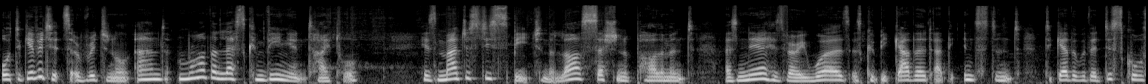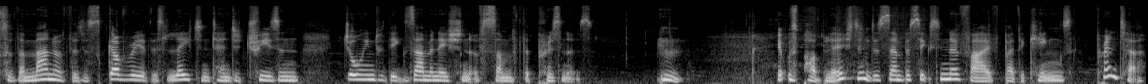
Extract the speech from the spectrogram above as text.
Or to give it its original and rather less convenient title, his Majesty's speech in the last session of Parliament, as near his very words as could be gathered at the instant, together with a discourse of the manner of the discovery of this late intended treason, joined with the examination of some of the prisoners. it was published in December 1605 by the King's printer.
